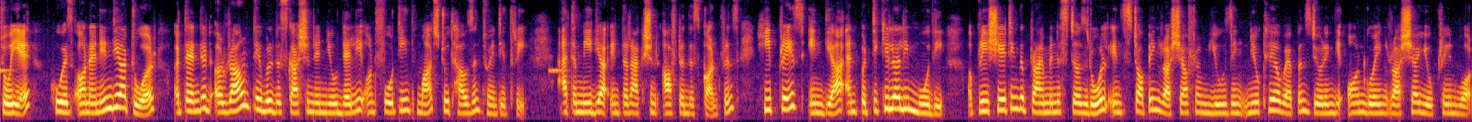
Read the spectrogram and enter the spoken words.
Toje, who is on an India tour, attended a roundtable discussion in New Delhi on 14th March 2023. At a media interaction after this conference, he praised India and particularly Modi, appreciating the Prime Minister's role in stopping Russia from using nuclear weapons during the ongoing Russia Ukraine war.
